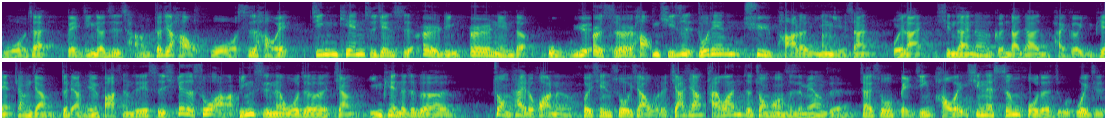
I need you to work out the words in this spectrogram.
我在北京的日常。大家好，我是郝威。今天时间是二零二二年的五月二十二号，星期日。昨天去爬了一趟野山，回来，现在呢跟大家拍个影片，讲讲这两天发生这些事情。接着说啊，平时呢我这讲影片的这个。状态的话呢，会先说一下我的家乡台湾的状况是怎么样子，再说北京好诶，现在生活的位置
